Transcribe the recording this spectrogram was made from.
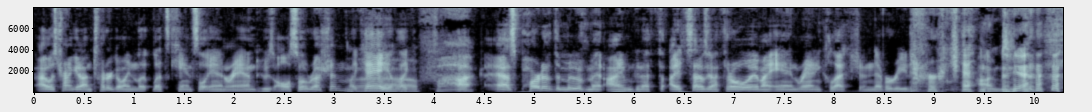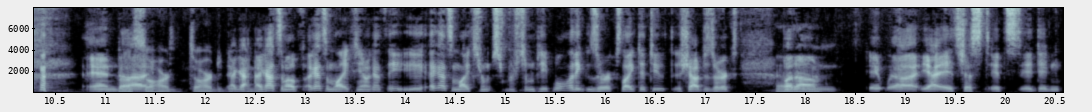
I was trying to get on Twitter going. Let, let's cancel Ayn Rand, who's also Russian. Like, hey, Oh, like, uh, fuck. as part of the movement, I'm gonna. Th- I said I was gonna throw away my Ayn Rand collection, never read her again. I'm, yeah. And Oh, uh, so hard, so hard to do. I got I got some up, I got some likes. You know, I got I got some likes from, from some people. I think Zerks liked it too. Shout out to Zerks. but um, it uh, yeah, it's just it's it didn't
